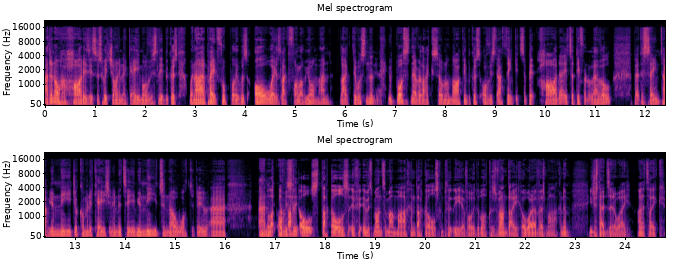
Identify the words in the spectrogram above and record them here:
I don't know how hard it is to switch on in a game. Obviously, because when I played football, it was always like follow your man. Like there wasn't yeah. it was never like solo marking because obviously I think it's a bit harder. It's a different level, but at the same time, you need your communication in the team. You need to know what to do. Uh, and well, that, obviously, that goals, that goals, if if it's man to man marking, that goal's completely avoidable because Van Dijk or whatever's marking him, he just heads it away, and it's like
